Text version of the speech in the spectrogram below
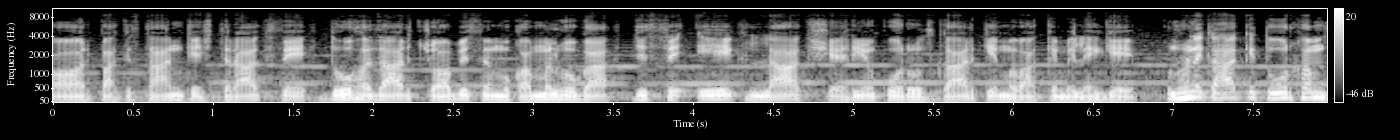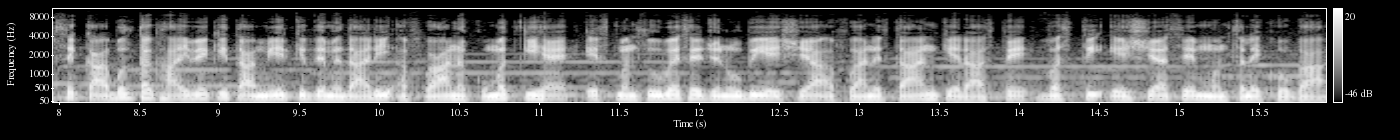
और पाकिस्तान के इश्तराक से 2024 में मुकम्मल होगा, जिससे एक लाख शहरियों को रोज़गार के मौाक़े मिलेंगे। उन्होंने कहा की तूरखम से काबुल तक हाईवे की तमीर की ज़िम्मेदारी अफगान हुकूमत की है। इस मनसूबे से जनूबी एशिया अफ़गानिस्तान के रास्ते वस्ती एशिया से मुंसलिक होगा।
